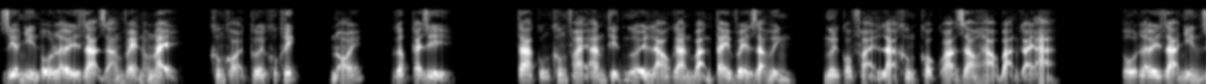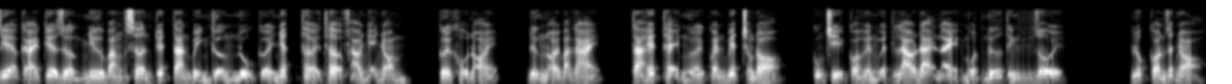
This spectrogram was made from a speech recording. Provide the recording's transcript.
Dĩa nhìn ố lây dạ dáng vẻ nóng nảy, không khỏi cười khúc khích, nói, gấp cái gì? Ta cũng không phải ăn thịt người lao gan bàn tay vệ dạ hình, ngươi có phải là không có quá giao hảo bạn gái à? Ô lây dạ nhìn ria cái kia dường như băng sơn tuyết tan bình thường nụ cười nhất thời thở phào nhẹ nhõm, cười khổ nói, đừng nói bạn gái, ta hết thể người quen biết trong đó, cũng chỉ có huyền nguyệt lao đại này một nữ tính rồi. Lúc còn rất nhỏ,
